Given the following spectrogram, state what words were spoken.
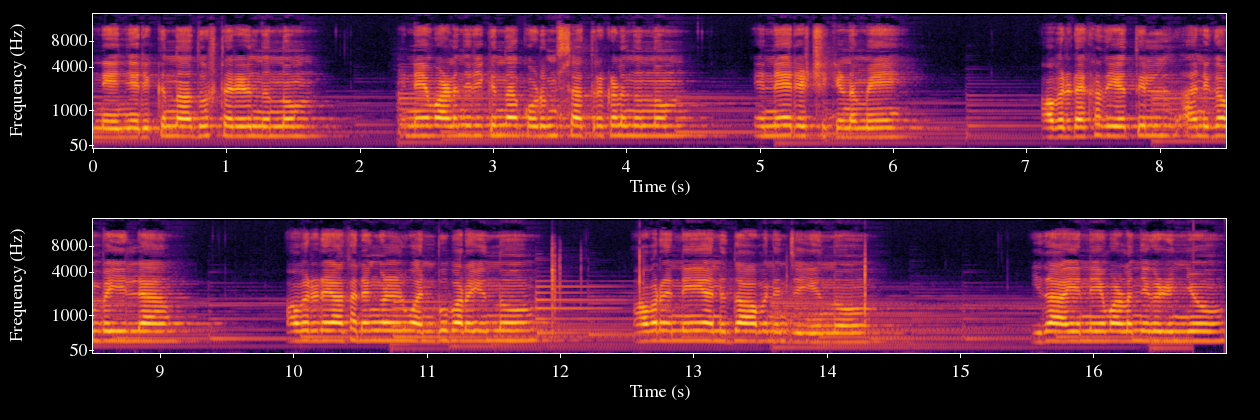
എന്നെ ഞെരുക്കുന്ന ദുഷ്ടരിൽ നിന്നും എന്നെ വളഞ്ഞിരിക്കുന്ന കൊടും ശത്രുക്കളിൽ നിന്നും എന്നെ രക്ഷിക്കണമേ. അവരുടെ ഹൃദയത്തിൽ അനുകമ്പയില്ല. അവരുടെ അധനങ്ങൾ വൻപു പറയുന്നു. അവർ എന്നെ അനുധാവനം ചെയ്യുന്നു. ഇതാ എന്നെ വളഞ്ഞു കഴിഞ്ഞു.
